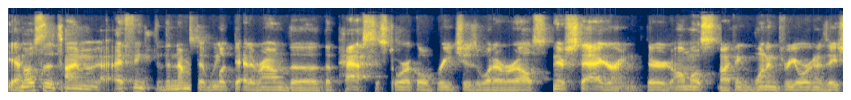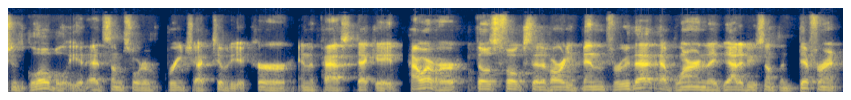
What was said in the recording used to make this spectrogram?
Yeah, most of the time, I think the numbers that we looked at around the the past historical breaches, whatever else, they're staggering. They're almost, I think, one in three organizations globally had had some sort of breach activity occur in the past decade. However, those folks that have already been through that have learned they've got to do something different.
